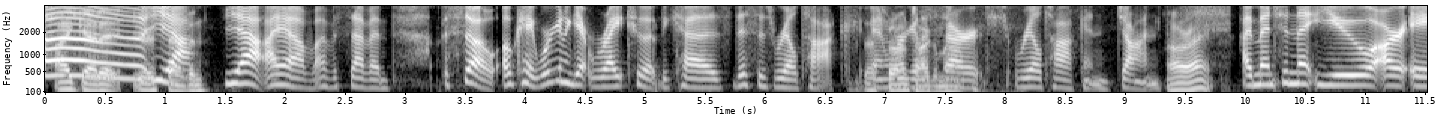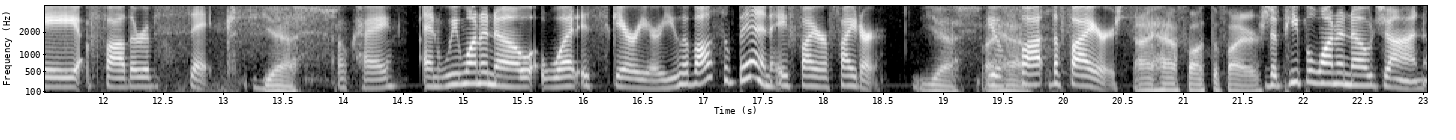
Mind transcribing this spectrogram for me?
I get it. Uh, You're a yeah. seven. Yeah, I am. I'm a seven. So, okay, we're going to get right to it because this is real talk. That's and we're gonna talking about. start real talking, Jon. All right. I mentioned that you are a father of six. Yes. Okay. And we want to know what is scarier. You have also been a firefighter. Yes. You have have fought the fires. I have fought the fires. the people want to know, Jon,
